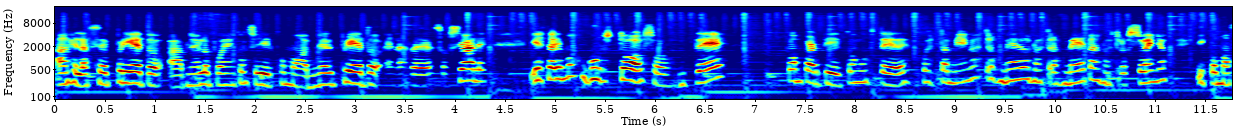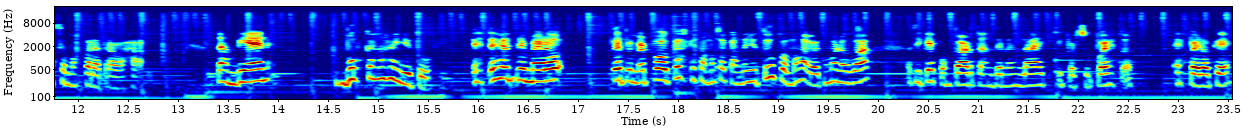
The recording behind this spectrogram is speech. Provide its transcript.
Ángela C. Prieto. Abnel lo pueden conseguir como Abnel Prieto en las redes sociales. Y estaremos gustosos de compartir con ustedes pues también nuestros miedos, nuestras metas, nuestros sueños y cómo hacemos para trabajar. También búscanos en YouTube. Este es el primero el primer podcast que estamos sacando en YouTube. Vamos a ver cómo nos va. Así que compartan, denle like y por supuesto espero que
